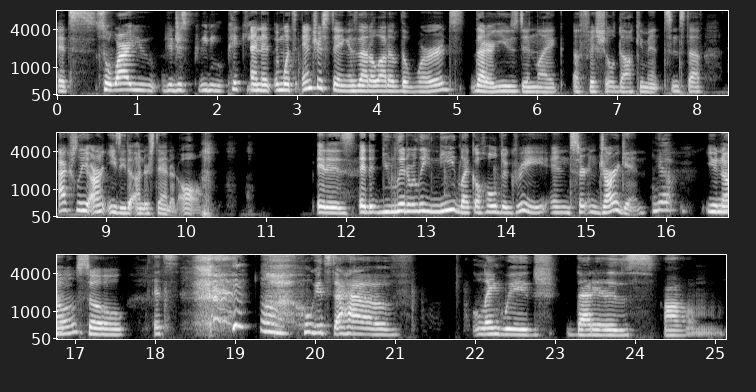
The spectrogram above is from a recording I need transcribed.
It's so why are you you're just being picky and, it, and what's interesting is that a lot of the words that are used in like official documents and stuff actually aren't easy to understand at all. It is it you literally need like a whole degree in certain jargon, yep you know? So it's who gets to have language that is um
